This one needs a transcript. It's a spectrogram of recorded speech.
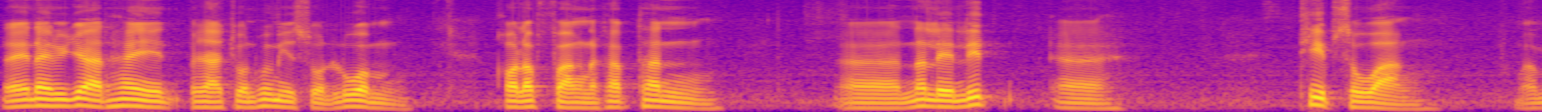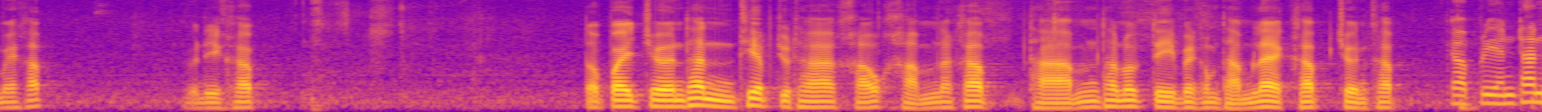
ได้ได้อนุญาตให้ประชาชนผู้มีส่วนร่วมเข้ารับฟังนะครับ ท่านเอ่อนเรนฤทธิ์ทีพสว่างมาไหมครับสวัสดีครับ ต่อไปเชิญท่านเทียบจุธาขาวขำนะครับ ถามท่านรัฐมนตรีเป็นคำถามแรกครับ เชิญครับกับเรียนท่าน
